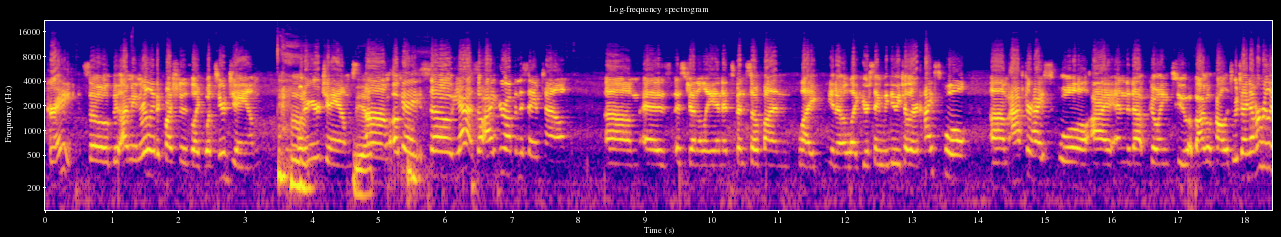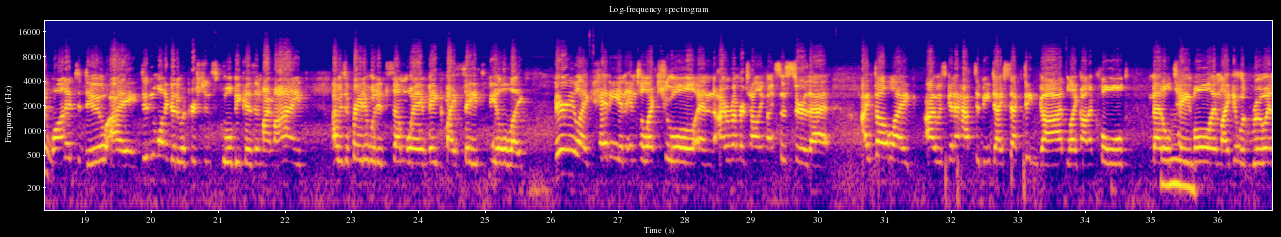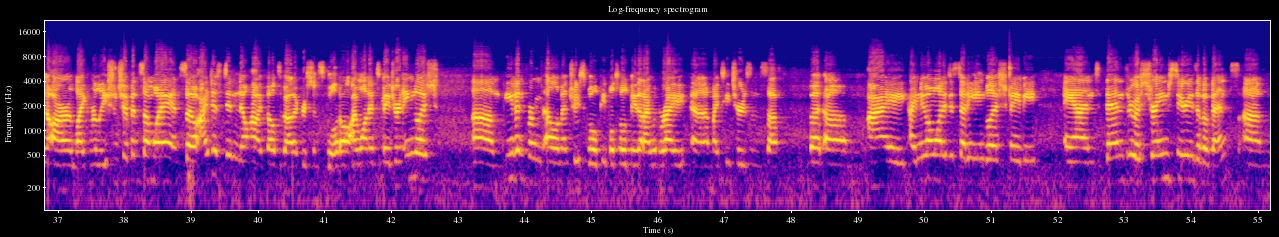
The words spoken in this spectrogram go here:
great so the, i mean really the question is like what's your jam what are your jams yeah. um, okay so yeah so i grew up in the same town um, as as Lee, and it's been so fun. Like you know, like you're saying, we knew each other in high school. Um, after high school, I ended up going to a Bible college, which I never really wanted to do. I didn't want to go to a Christian school because in my mind, I was afraid it would in some way make my faith feel like very like heady and intellectual. And I remember telling my sister that I felt like I was going to have to be dissecting God like on a cold metal mm. table and like it would ruin our like relationship in some way. And so i just didn't know how i felt about a christian school at all. I wanted to major in english. Um, even from elementary school people told me that i would write uh, my teachers and stuff. But um, I, I knew i wanted to study english maybe. And then through a strange series of events um,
